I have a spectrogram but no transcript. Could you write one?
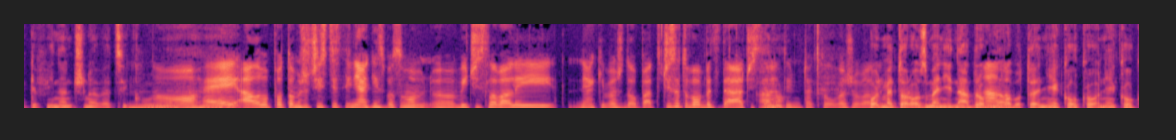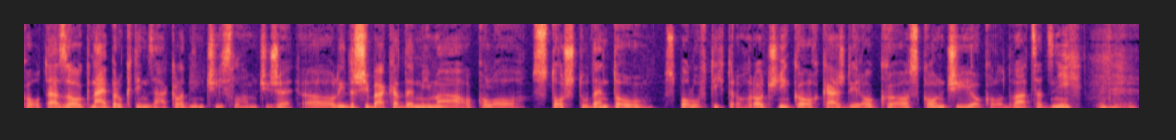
nejaké finančné veci kľudne. No, hej, alebo potom, že či ste si nejakým spôsobom e, vyčíslovali nejaký váš dopad. Či sa to vôbec dá, či ste ano. nad tým takto uvažovali. Poďme to rozmeniť na drobné, lebo to je niekoľko, niekoľko otázok. Najprv k tým základným číslam. Čiže uh, Leadership Academy má okolo 100 študentov spolu v tých troch ročníkoch. Každý rok e, skončí okolo 20 z nich. Uh-huh.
